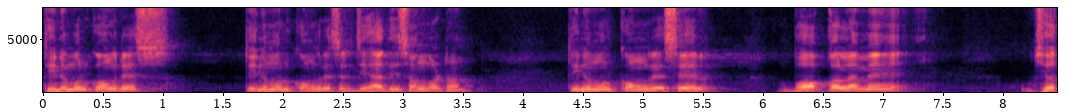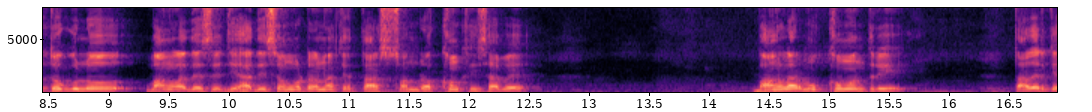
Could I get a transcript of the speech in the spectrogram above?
Trinamool Congress, Trinamool কংগ্রেসের জেহাদি সংগঠন, তৃণমূল কংগ্রেসের ব কলমে যতগুলো বাংলাদেশে জেহাদি সংগঠন আছে তার সংরক্ষক হিসাবে বাংলার মুখ্যমন্ত্রী, তাদেরকে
